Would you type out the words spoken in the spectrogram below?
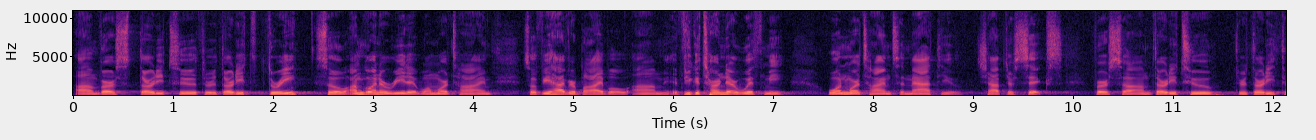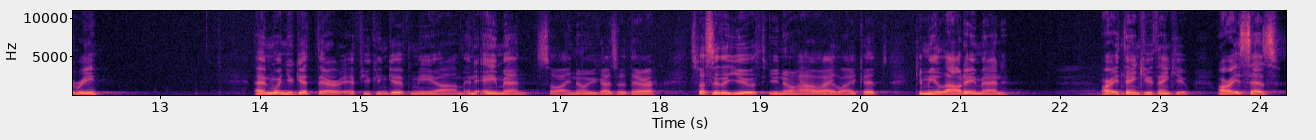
um, verse 32 through 33. So I'm going to read it one more time. So if you have your Bible, um, if you could turn there with me one more time to Matthew chapter 6, verse um, 32 through 33. And when you get there, if you can give me um, an amen, so I know you guys are there, especially the youth, you know how I like it. Give me a loud amen. All right, thank you, thank you. All right, it says,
